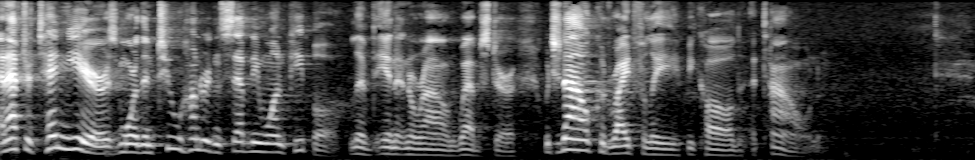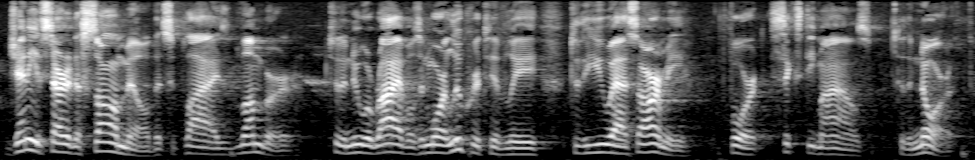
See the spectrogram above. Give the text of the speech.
And after 10 years, more than 271 people lived in and around Webster, which now could rightfully be called a town. Jenny had started a sawmill that supplies lumber to the new arrivals and more lucratively to the U.S. Army fort 60 miles to the north.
